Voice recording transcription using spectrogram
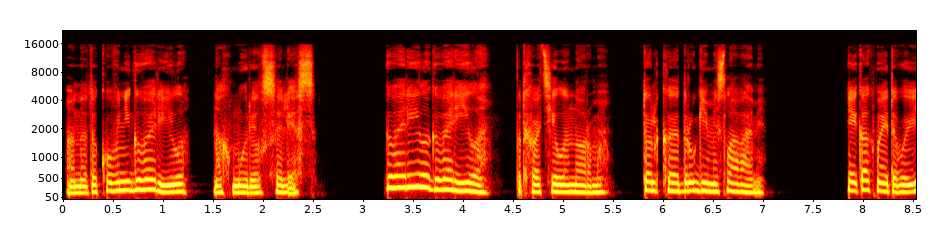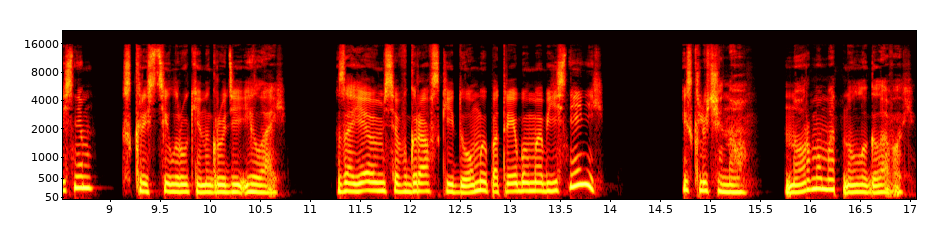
«Она такого не говорила», — нахмурился Лес. «Говорила, говорила», — подхватила Норма, только другими словами. «И как мы это выясним?» — скрестил руки на груди Илай. «Заявимся в графский дом и потребуем объяснений?» «Исключено», — Норма мотнула головой.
